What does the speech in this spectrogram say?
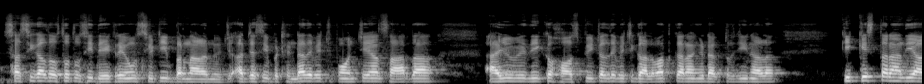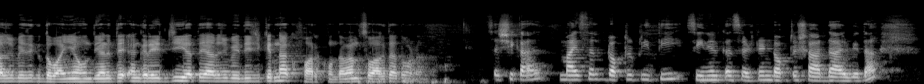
ਸਤਿ ਸ਼੍ਰੀ ਅਕਾਲ ਦੋਸਤੋ, ਤੁਸੀਂ ਦੇਖ ਰਹੇ ਹੋ ਸਿਟੀ ਬਰਨਾਲਾ ਨਿਊਜ਼। ਅੱਜ ਅਸੀਂ ਬਠਿੰਡਾ ਦੇ ਵਿੱਚ ਪਹੁੰਚੇ ਹਾਂ ਸਾਰਦਾ ਆਯੁਰਵੈਦਿਕ ਹਸਪੀਟਲ ਦੇ ਵਿੱਚ ਗੱਲਬਾਤ ਕਰਾਂਗੇ ਡਾਕਟਰ ਜੀ ਨਾਲ ਕਿ ਕਿਸ ਤਰ੍ਹਾਂ ਦੀ ਆਯੁਰਵੈਦਿਕ ਦਵਾਈਆਂ ਹੁੰਦੀਆਂ ਨੇ ਤੇ ਅੰਗਰੇਜ਼ੀ ਅਤੇ ਆਯੁਰਵੈਦਿਕ 'ਚ ਕਿੰਨਾ ਕੁ ਫ਼ਰਕ ਹੁੰਦਾ। ਮੈਮ, ਸਵਾਗਤ ਹੈ ਤੁਹਾਡਾ। ਸਤਿ ਸ਼੍ਰੀ ਅਕਾਲ। Myself doctor Preeti senior consultant doctor Sharda Ayurveda.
